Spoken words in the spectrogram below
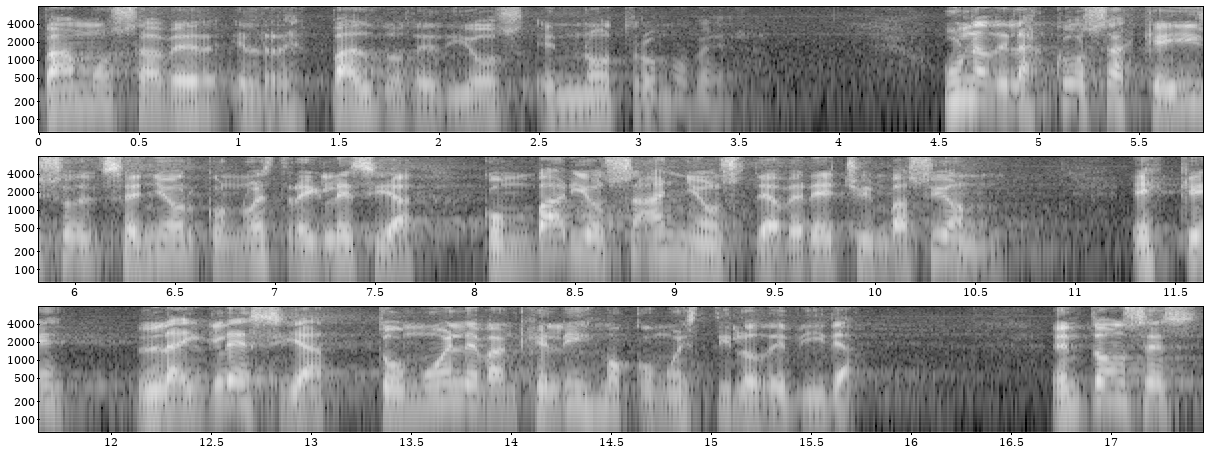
vamos a ver el respaldo de Dios en otro mover. Una de las cosas que hizo el Señor con nuestra iglesia, con varios años de haber hecho invasión, es que la iglesia tomó el evangelismo como estilo de vida. Entonces,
